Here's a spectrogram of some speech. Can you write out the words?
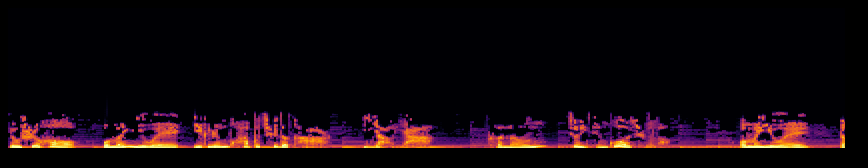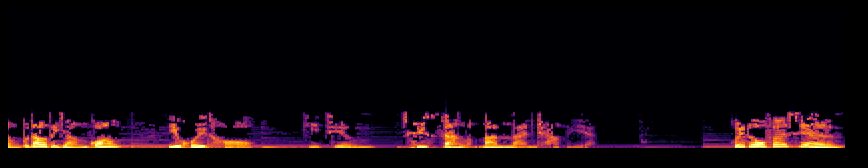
有时候，我们以为一个人跨不去的坎儿，一咬牙，可能就已经过去了。我们以为等不到的阳光，一回头，已经驱散了漫漫长夜。回头发现，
